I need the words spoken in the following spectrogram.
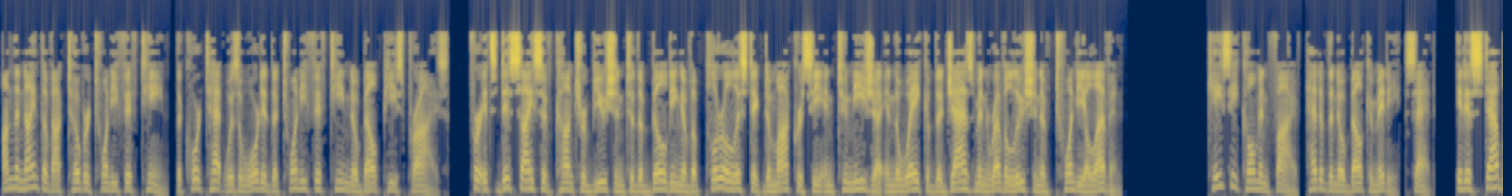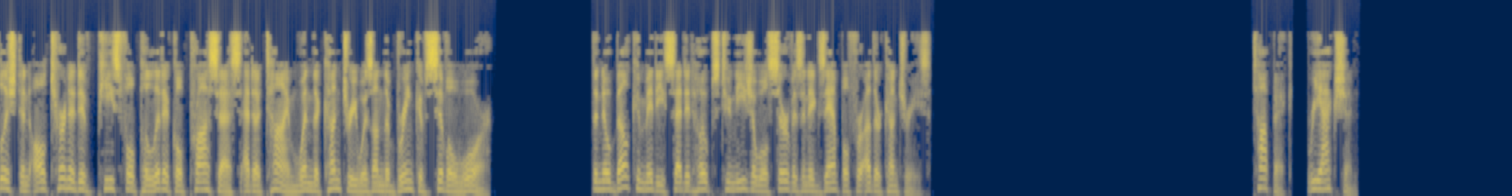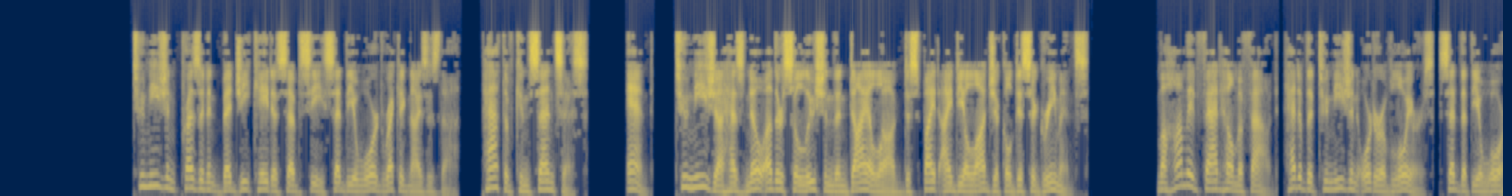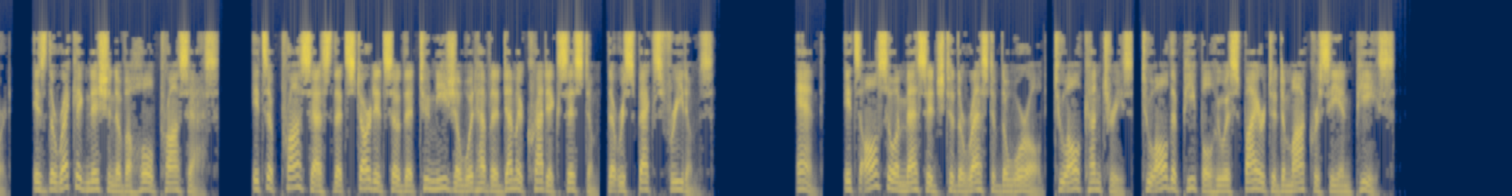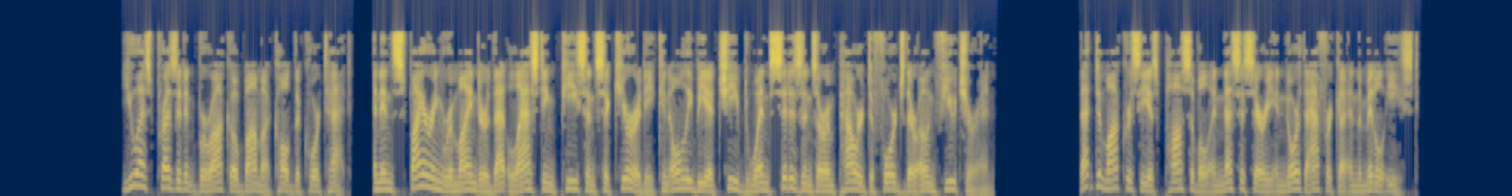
On 9 October 2015, the quartet was awarded the 2015 Nobel Peace Prize for its decisive contribution to the building of a pluralistic democracy in Tunisia in the wake of the Jasmine Revolution of 2011. Kaci Kullmann Five, head of the Nobel Committee, said, "...it established an alternative peaceful political process at a time when the country was on the brink of civil war." The Nobel Committee said it hopes Tunisia will serve as an example for other countries. Reaction Tunisian President Beji Caid Essebsi said the award recognizes the path of consensus and Tunisia has no other solution than dialogue despite ideological disagreements. Mohamed Fadhel Mahfoud, head of the Tunisian Order of Lawyers, said that the award is the recognition of a whole process. It's a process that started so that Tunisia would have a democratic system, that respects freedoms. And, it's also a message to the rest of the world, to all countries, to all the people who aspire to democracy and peace." U.S. President Barack Obama called the quartet, an inspiring reminder that lasting peace and security can only be achieved when citizens are empowered to forge their own future and that democracy is possible and necessary in North Africa and the Middle East.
